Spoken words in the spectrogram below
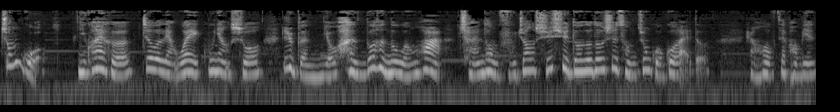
中国！你快和这两位姑娘说，日本有很多很多文化、传统服装，许许多多都是从中国过来的。然后在旁边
